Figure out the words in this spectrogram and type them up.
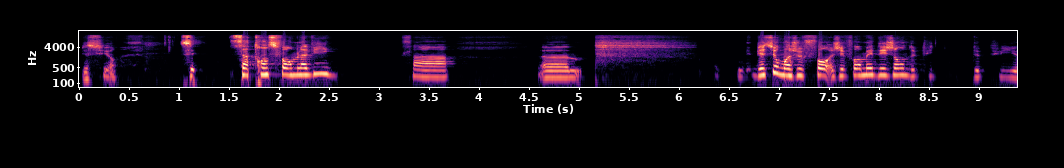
bien sûr. Ça transforme la vie. Ça, euh, bien sûr, moi, j'ai formé des gens depuis depuis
